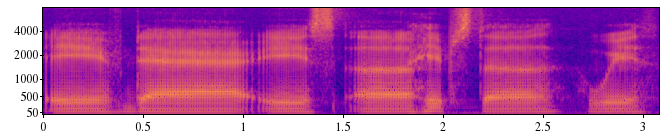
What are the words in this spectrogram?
If there is a hipster with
